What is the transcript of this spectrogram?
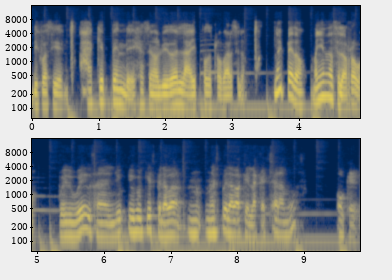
dijo así de, ah, qué pendeja, se me olvidó el iPod robárselo. No hay pedo, mañana se lo robo. Pues, güey, o sea, yo, yo creo que esperaba, no, esperaba que la cacháramos o que,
